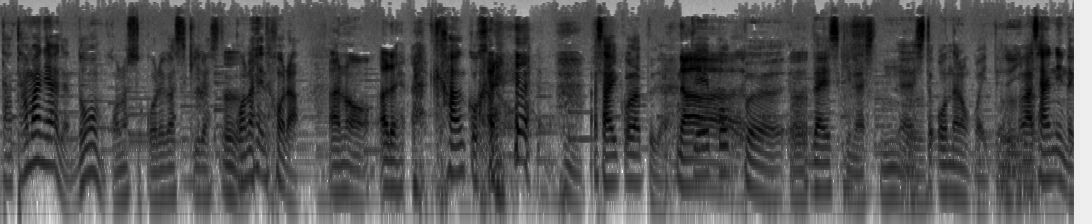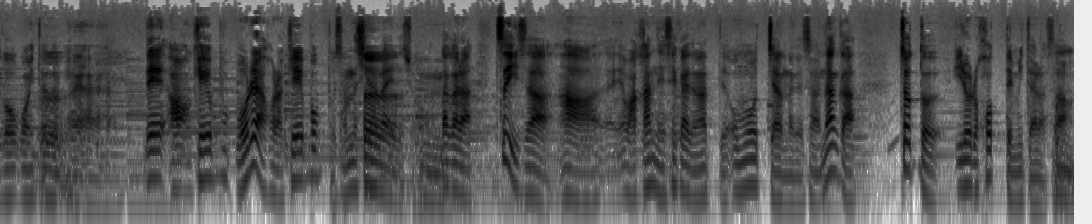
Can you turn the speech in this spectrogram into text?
たたまにあるじゃん。どうもこの人これが好きらしい、うん。この間ほらあのあれ。韓国の最高だったじゃん。k あ p ー o p 大好きな人女の子がいて、うん。まあ、3人で合コン行った時に、であ俺らほら k p o p そんな知らないでしょ、うん。だからついさあー分かんない世界だなって思っちゃうんだけどさなんかちょっといろいろ掘ってみたらさ、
